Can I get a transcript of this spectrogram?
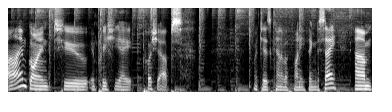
I'm going to appreciate push ups, which is kind of a funny thing to say. Um,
